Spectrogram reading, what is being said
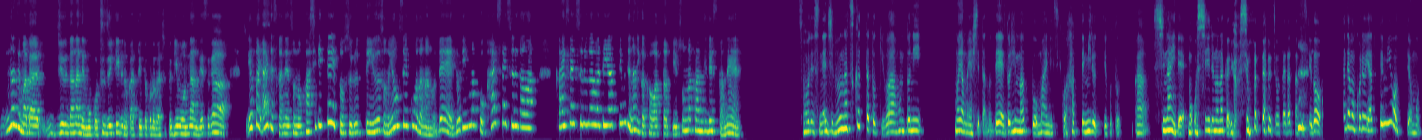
なぜまた17年もこう続いているのかっていうところがちょっと疑問なんですが、やっぱりあれですかね、そのファシリテートするっていう、その養成講座なので、ドリームマップを開催する側、開催する側でやってみて何か変わったっていう、そんな感じですかね。そうですね。自分が作った時は本当にもやもやしてたので、ドリームマップを毎日こう貼ってみるっていうことがしないで、もう押し入れの中にこうしまってある状態だったんですけど、あでもこれをやってみようって思っ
